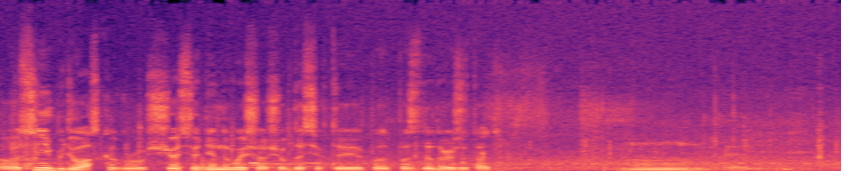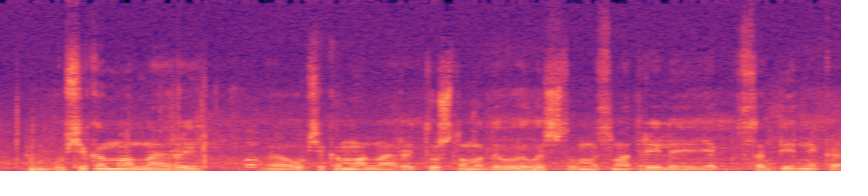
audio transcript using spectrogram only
оцініть, будь ласка, гру. Що сьогодні не вийшло, щоб досягти позитивного результату? Общекомандної гри, общекомандної гри, то, що ми дивилися, що ми смотрели як суперника,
